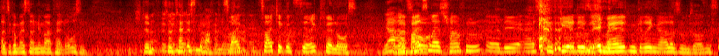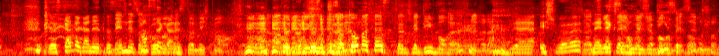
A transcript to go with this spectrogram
Also können wir es noch nicht mal verlosen. Stimmt. wir Sonst hätte es dann gemacht. Zwei, zwei Tickets direkt verlost. Ja, Aber also, falls wir es schaffen, äh, die ersten vier, die sich melden, kriegen alles umsonst. Das kann ja gar nicht. Das wenn das passt ja gar nicht. Oktoberfest war. Aber nur die Das, das. Oktoberfest, Sonst wird die Woche eröffnet, oder? ja, ja, ich schwöre. Nee, nächste Woche. welcher Woche wir Woche sind. schon.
